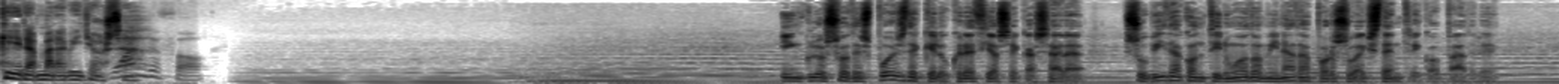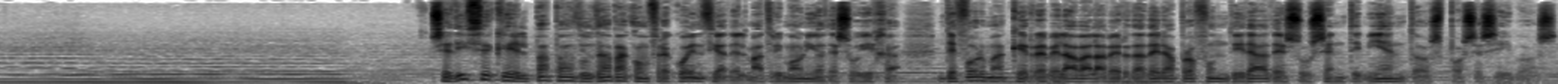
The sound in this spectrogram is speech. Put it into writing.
que era maravillosa. Incluso después de que Lucrecia se casara, su vida continuó dominada por su excéntrico padre. Se dice que el Papa dudaba con frecuencia del matrimonio de su hija, de forma que revelaba la verdadera profundidad de sus sentimientos posesivos.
